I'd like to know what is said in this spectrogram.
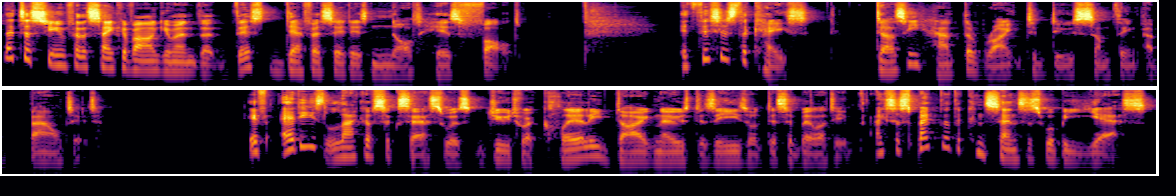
let's assume for the sake of argument that this deficit is not his fault. If this is the case, does he have the right to do something about it? If Eddie's lack of success was due to a clearly diagnosed disease or disability, I suspect that the consensus will be yes.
